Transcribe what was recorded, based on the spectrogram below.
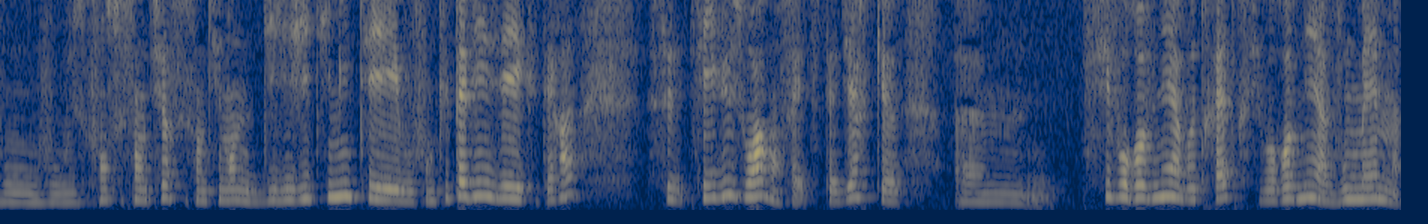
vous, vous font se sentir ce sentiment d'illégitimité, vous font culpabiliser, etc. C'est illusoire en fait. C'est-à-dire que euh, si vous revenez à votre être, si vous revenez à vous-même,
